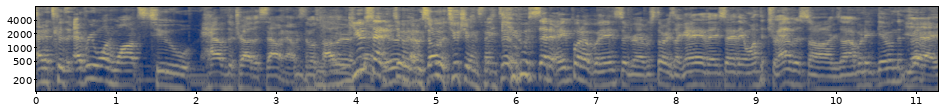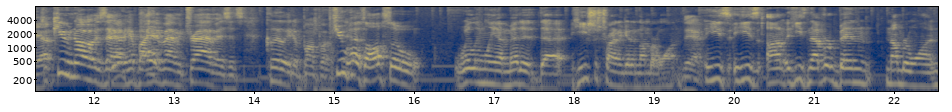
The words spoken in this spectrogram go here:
and it's because everyone wants to have the Travis sound now. It's the most popular. Q thing. said it too. And though. we saw Q- the 2 Chainz thing too. Q said it. He put up an Instagram story. He's like, "Hey, they say they want the Travis songs. I'm gonna give them the Travis." Yeah, yeah. So Q knows that Yeah, by him having Travis, it's clearly to bump up. Q shit. has also willingly admitted that he's just trying to get a number one. Yeah. He's he's on. He's never been number one.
